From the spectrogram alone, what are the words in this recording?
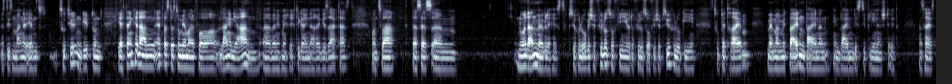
es diesen Mangel eben zu, zu tilgen gibt. Und ich denke dann etwas, das du mir mal vor langen Jahren, äh, wenn ich mich richtig erinnere, gesagt hast, und zwar, dass es ähm, nur dann möglich ist, psychologische Philosophie oder philosophische Psychologie zu betreiben, wenn man mit beiden Beinen in beiden Disziplinen steht. Das heißt,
